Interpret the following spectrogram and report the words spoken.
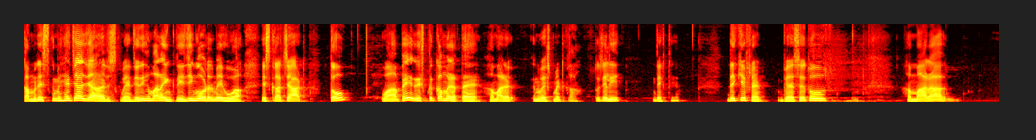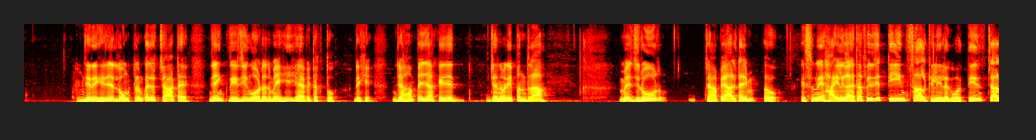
कम रिस्क में है या ज़्यादा रिस्क में है। यदि हमारा इंक्रीजिंग ऑर्डर में हुआ इसका चार्ट तो वहाँ पे रिस्क कम रहता है हमारे इन्वेस्टमेंट का। तो चलिए, देखते हैं। देखिए फ्रेंड वैसे तो हमारा जी देखिए, ये लॉन्ग टर्म का जो चार्ट है, ये इंक्रीजिंग ऑर्डर में ही है अभी तक तो। देखिए, जहाँ पे जाके ये जनवरी पंद्रह में ज़रूर जहाँ पे ऑल टाइम इसने हाई लगाया था, फिर ये तीन साल के लिए लगभग, तीन चार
